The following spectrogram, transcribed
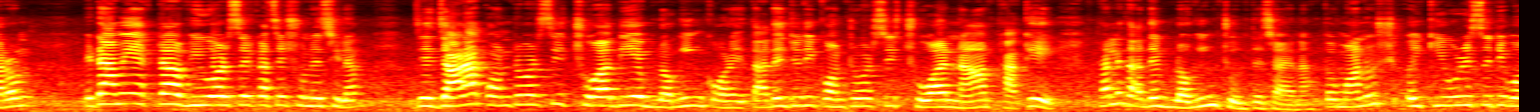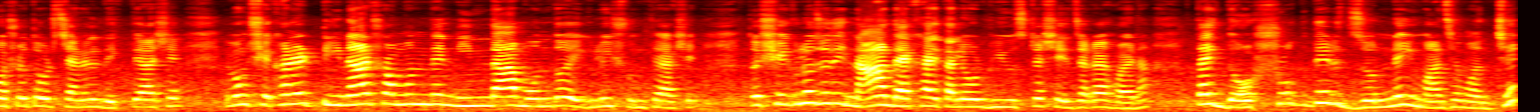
কারণ এটা আমি একটা ভিউয়ার্সের কাছে শুনেছিলাম। যে যারা কন্ট্রোভার্সির ছোঁয়া দিয়ে ব্লগিং করে, তাদের যদি কন্ট্রোভার্সির ছোঁয়া না থাকে, তাহলে তাদের ব্লগিং চলতে চায় না। তো মানুষ ওই কিউরিয়াসিটি বশত ওর চ্যানেল দেখতে আসে এবং সেখানে টিনার সম্বন্ধে নিন্দা, মন্দ এগুলোই শুনতে আসে। তো সেগুলো যদি না দেখায়, তাহলে ওর ভিউজটা সেই জায়গায় হয় না। তাই দর্শকদের জন্যেই মাঝে মাঝে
